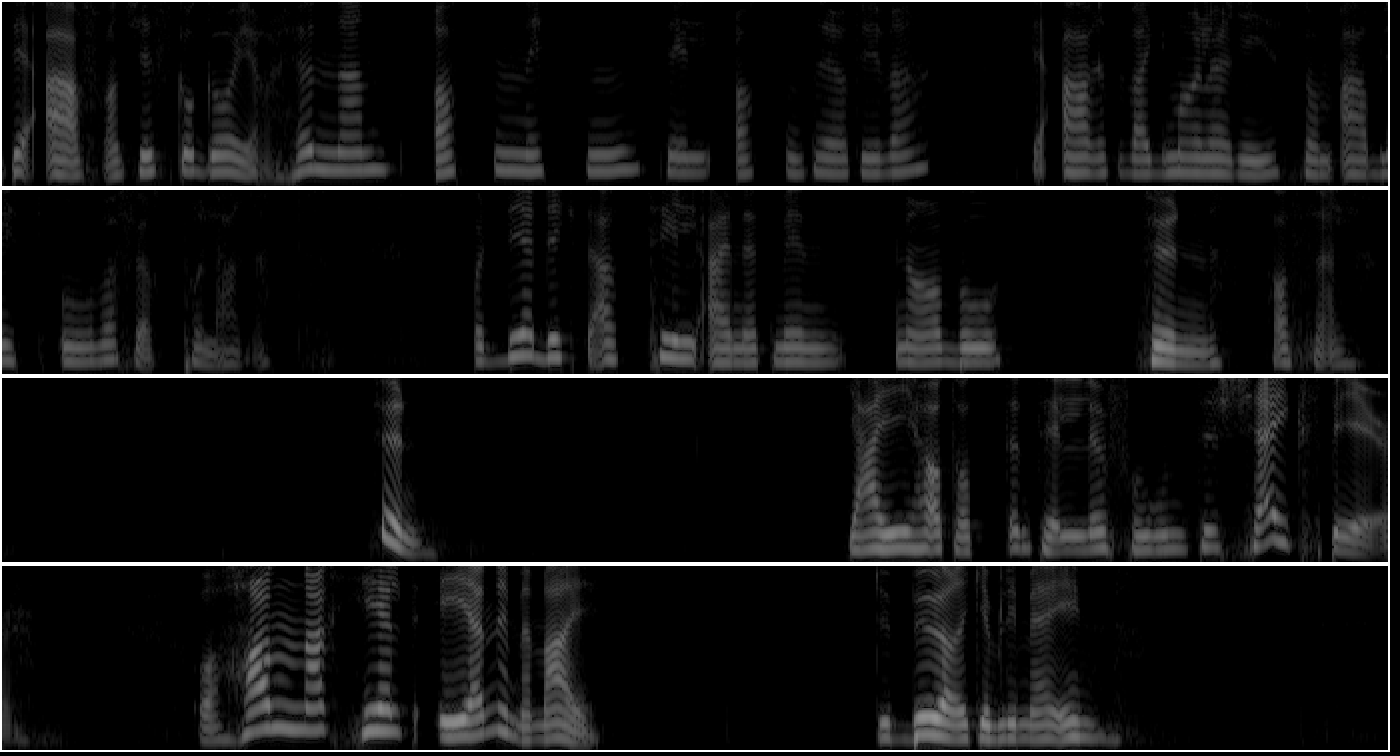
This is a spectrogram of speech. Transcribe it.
Det er Francisco Goyer hunden 1819 til 1823. Det er et veggmaleri som er blitt overført på lerret. Og det diktet er tilegnet min nabo hund Hassel. Hund. Jeg har tatt en telefon til Shakespeare, og han er helt enig med meg. Du bør ikke bli med inn.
